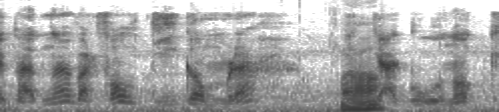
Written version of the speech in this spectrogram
iPadene, i hvert fall de gamle, ikke er gode nok.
